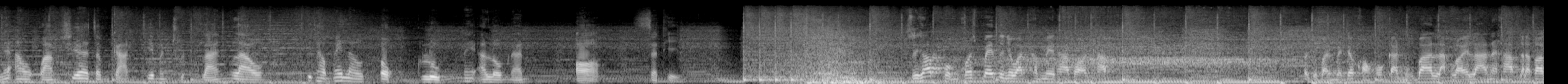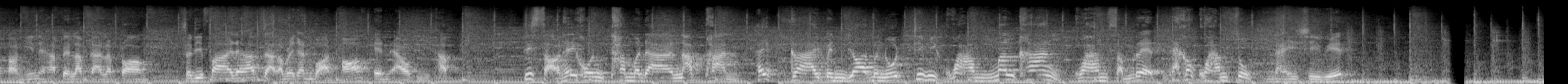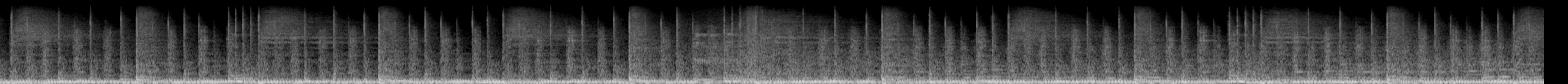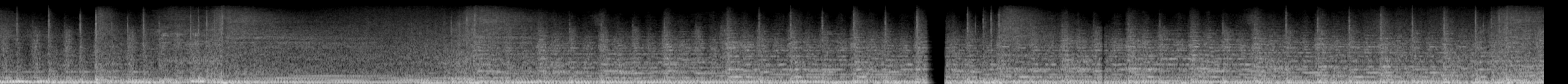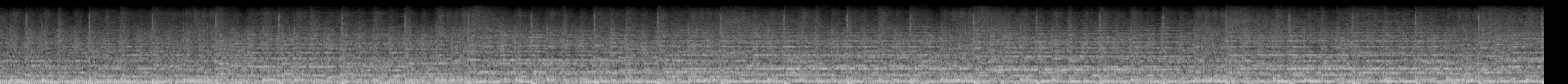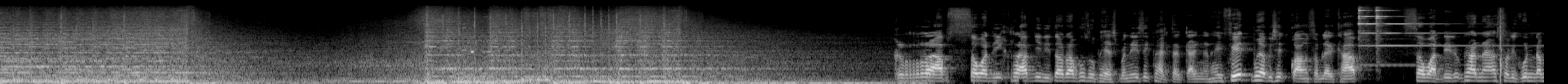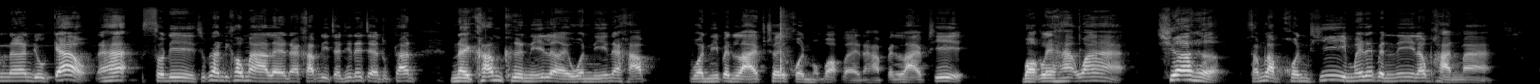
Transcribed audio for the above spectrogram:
และเอาความเชื่อจำกัดที่มันฉุดล้างเรา ที่ทำให้เราตกหลุมในอารมณ์นั้นออกสักทีสวัสดีครับ ผมโคชเป้ตุญญวัฒน์คำเมธาพรครับ ปัจจุบันเป็นเจ้าของโครงการหมู่บ้านหลักร้อยล้านนะครับ แล้วก็ตอนนี้นะครับได้รับการรับรอง Certified นะครับ จาก American Board of NLP ครับ ที่สอนให้คนธรรมดานับพัน ให้กลายเป็นยอดมนุษย์ที่มีความมั่งคั่ง ความสำเร็จและก็ความสุขในชีวิต สวัสดีครับ ยินดีต้อนรับเข้าสู่เพจมันนี่ซิกแพคจัดการเงินให้ฟิตเพื่อพิชิตความสำเร็จครับ สวัสดีทุกท่านนะ สวัสดีคุณดำเนินอยู่แก้วนะฮะสวัสดีทุกท่านที่เข้ามาเลยนะครับ ดีใจที่ได้เจอทุกท่านในค่ำคืนนี้เลยวันนี้นะครับ วันนี้เป็นไลฟ์ช่วยคนผมบอกเลยนะครับ เป็นไลฟ์ที่บอกเลยฮะว่า เชื่อเถอะสำหรับคนที่ไม่ได้เป็นหนี้แล้วผ่านมา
